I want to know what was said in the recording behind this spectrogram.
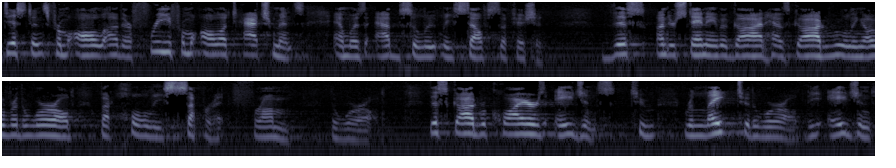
distanced from all other, free from all attachments, and was absolutely self sufficient. This understanding of a God has God ruling over the world, but wholly separate from the world. This God requires agents to relate to the world, the agent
